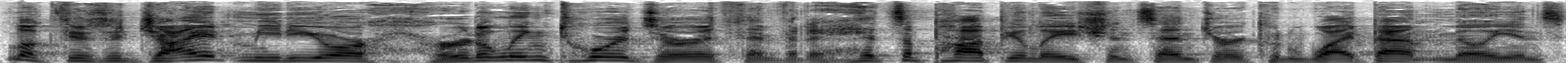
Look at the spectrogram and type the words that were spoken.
Look, there's a giant meteor hurtling towards Earth, and if it hits a population center, it could wipe out millions.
